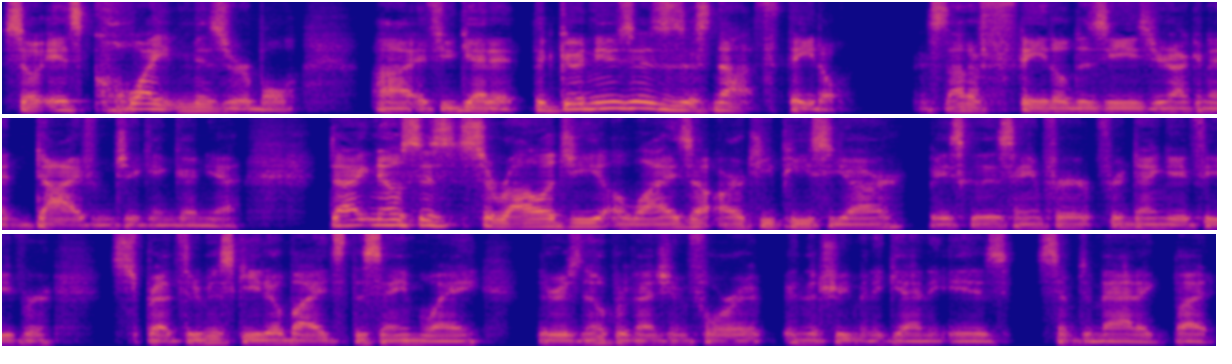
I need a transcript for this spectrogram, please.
So it's quite miserable uh, if you get it. The good news is, is it's not fatal. It's not a fatal disease. You're not going to die from chikungunya. Diagnosis, serology, ELISA, RT-PCR, basically the same for, for dengue fever. Spread through mosquito bites the same way. There is no prevention for it. And the treatment, again, is symptomatic. But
